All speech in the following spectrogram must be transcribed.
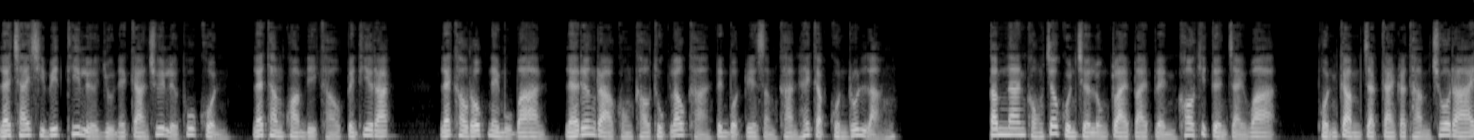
และใช้ชีวิตที่เหลืออยู่ในการช่วยเหลือผู้คน และทำความดีเขาเป็นที่รัก และเคารพในหมู่บ้าน และเรื่องราวของเขาถูกเล่าขานเป็นบทเรียนสำคัญให้กับคนรุ่นหลังตำนานของเจ้าขุนเฉินหลงกลายปลายเปลี่ยนข้อคิดเตือนใจว่า ผลกรรมจากการกระทำชั่วร้าย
